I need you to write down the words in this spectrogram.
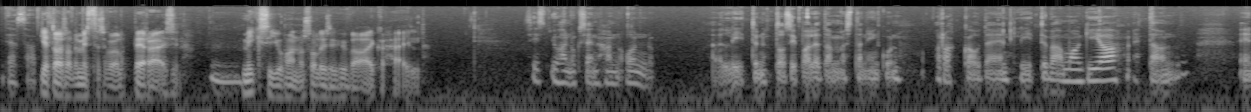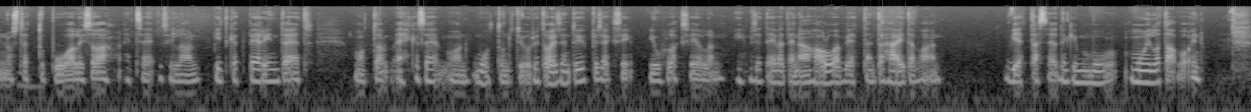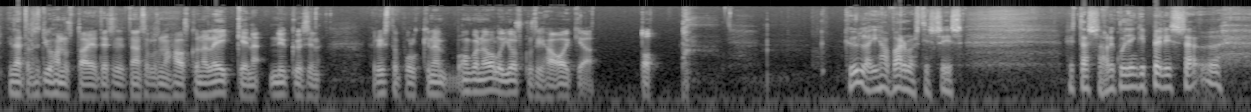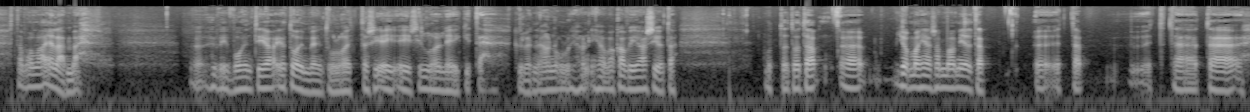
Mitä ja toisaalta mistä se voi olla peräisin? Mm. Miksi juhannus olisi hyvä aika häillä? Siis juhannuksenhan on liittynyt tosi paljon tämmöistä niin kuin rakkauteen liittyvää magiaa, että on ennustettu puolisoa, että se, sillä on pitkät perinteet, mutta ehkä se on muuttunut juuri toisen tyyppiseksi juhlaksi, jolloin ihmiset eivät enää halua viettää niitä häitä, vaan viettää se jotenkin mu- muilla tavoin. Niin tällaiset juhannustaajat esitetään sellaisena hauskana leikkeinä nykyisin. Risto Pulkkinen, onko ne ollut joskus ihan oikea totta? Kyllä, ihan varmasti siis. Siis tässä oli kuitenkin pelissä äh, tavallaan elämä hyvinvointi ja, ja toimeentulo, että ei, ei silloin leikitä. Kyllä nämä on ollut ihan, ihan vakavia asioita. Mutta tota, jo mä ihan samaa mieltä, että, että tämä, tämä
